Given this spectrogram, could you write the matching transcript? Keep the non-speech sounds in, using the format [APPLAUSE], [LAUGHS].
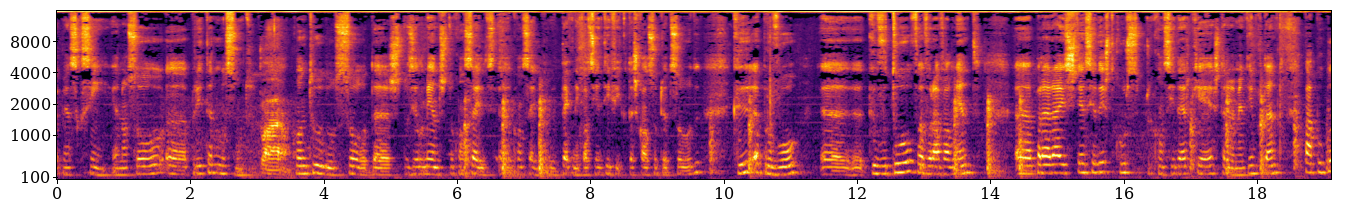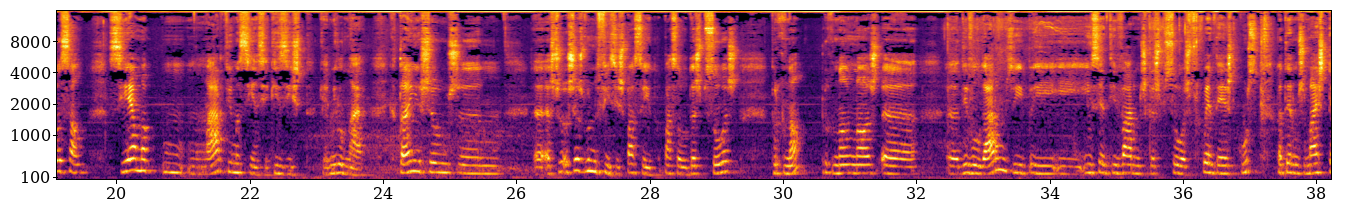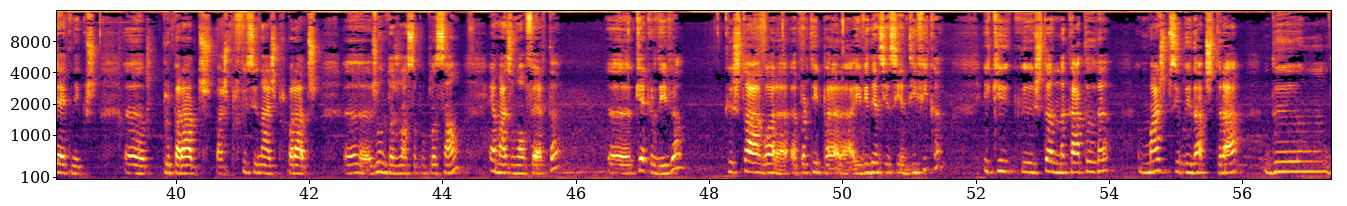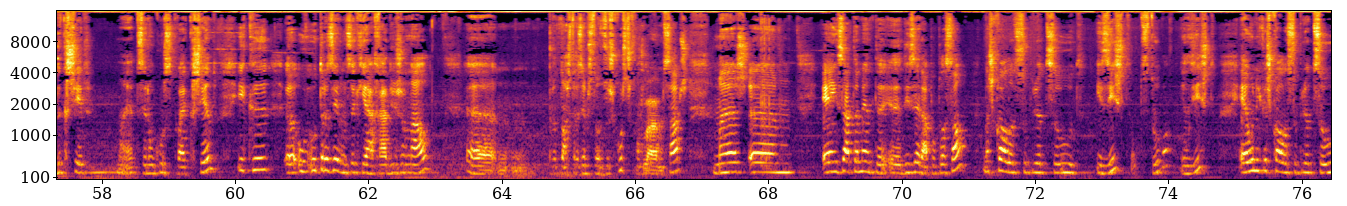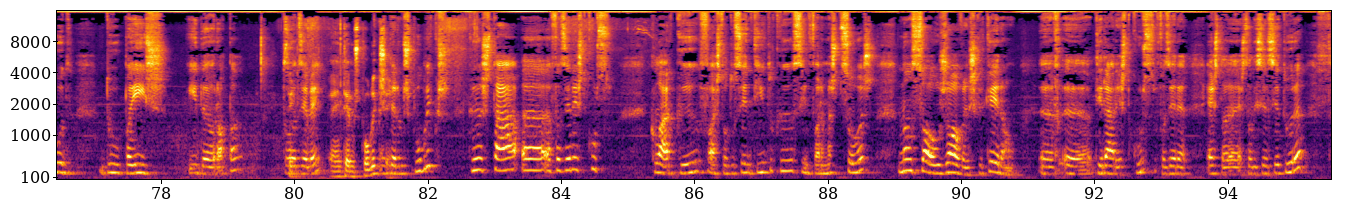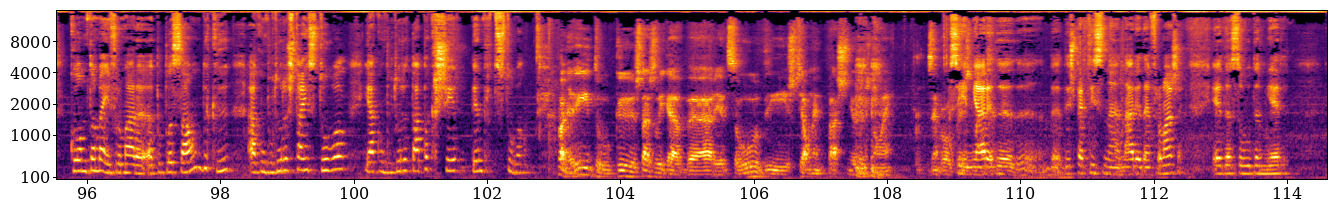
Eu penso que sim. Eu não sou uh, perita no assunto. Claro. Contudo, sou das, dos elementos do Conselho, uh, Conselho Técnico-Científico da Escola Superior de Saúde que aprovou, uh, que votou favoravelmente para a existência deste curso, porque considero que é extremamente importante para a população. Se é uma, uma arte e uma ciência que existe, que é milenar, que tem os seus, os seus benefícios saúde das pessoas, porque não? Porque não nós uh, divulgarmos e, e, e, incentivarmos que as pessoas frequentem este curso para termos mais técnicos preparados, mais profissionais preparados uh, junto da nossa população. É mais uma oferta uh, que é credível, que está agora a partir para a evidência científica e que, que estando na cátedra, mais possibilidades terá de, de crescer, não é? de ser um curso que vai crescendo e que uh, o, o, trazermos aqui à Rádio Jornal. Uh, nós trazemos todos os cursos, como, claro. como sabes, mas é exatamente dizer à população na Escola Superior de Saúde existe, de Setúbal, existe. É a única escola superior de saúde do país e da Europa, estou sim. a dizer bem? Em termos públicos, Em sim. termos públicos, que está a fazer este curso. Claro que faz todo o sentido que se informe as pessoas, não só os jovens que queiram uh, uh, tirar este curso, fazer esta, esta licenciatura, como também informar a, a, população de que a acupuntura está em Setúbal e a acupuntura está para crescer dentro de Setúbal. Olha, e tu que estás ligado à área de saúde e especialmente para as senhoras, não é? Sim, a minha área de, de, de expertise na, na, área da enfermagem é da saúde da mulher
